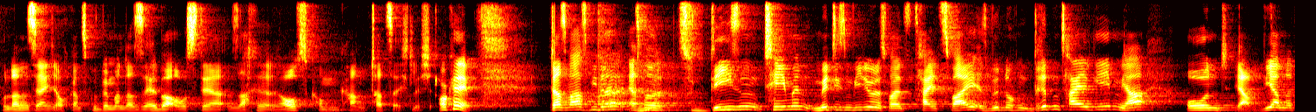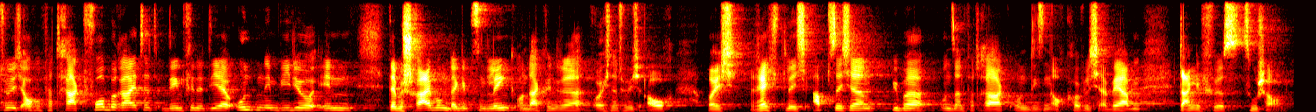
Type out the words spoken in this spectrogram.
Und dann ist ja eigentlich auch ganz gut, wenn man da selber aus der Sache rauskommen kann tatsächlich. Okay. Das war es wieder erstmal zu diesen Themen mit diesem Video. Das war jetzt Teil 2. Es wird noch einen dritten Teil geben, ja. Und ja, wir haben natürlich auch einen Vertrag vorbereitet. Den findet ihr unten im Video in der Beschreibung. Da gibt es einen Link und da könnt ihr euch natürlich auch euch rechtlich absichern über unseren Vertrag und diesen auch käuflich erwerben. Danke fürs Zuschauen.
